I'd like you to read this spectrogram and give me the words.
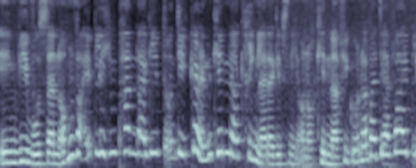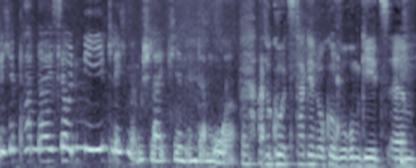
Irgendwie, wo es dann noch einen weiblichen Panda gibt und die können Kinder kriegen. Leider gibt es nicht auch noch Kinderfiguren, aber der weibliche Panda ist so niedlich mit dem Schleifchen hinterm Ohr. Und Also kurz, Takenoko, worum geht's? Ähm,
